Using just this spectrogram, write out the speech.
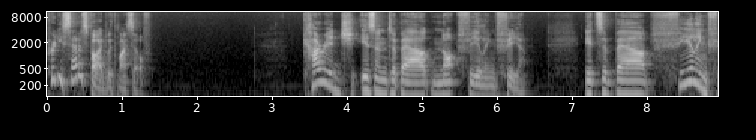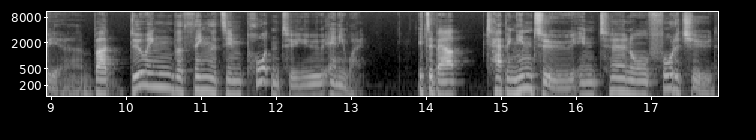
pretty satisfied with myself. Courage isn't about not feeling fear. It's about feeling fear, but doing the thing that's important to you anyway. It's about tapping into internal fortitude,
